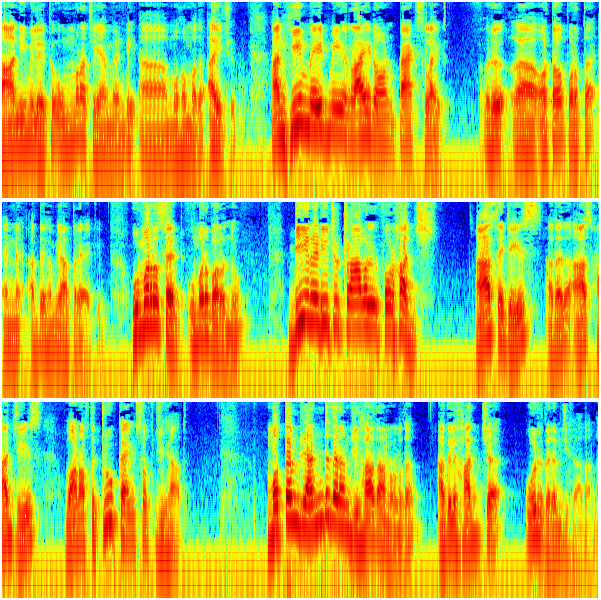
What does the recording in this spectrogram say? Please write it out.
താനീമിലേക്ക് ഉമ്ര ചെയ്യാൻ വേണ്ടി മുഹമ്മദ് അയച്ചു. And he made me ride on packs slide ഒരു ഓട്ടോ പുറത്ത് എന്നെ അദ്ദേഹം യാത്രയാക്കി. ഉമർ സെഡ് ഉമർ പറഞ്ഞു be ready to travel for ഹജ്ജ് ആസ് ഇറ്റ് ഈസ് അതായത് ആസ് ഹജ്ജ് is one of the two kinds of ജിഹാദ് മൊത്തം രണ്ട് തരം ജിഹാദാണുള്ളത് അതിൽ ഹജ്ജ് ഒരു തരം ജിഹാദാണ്.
